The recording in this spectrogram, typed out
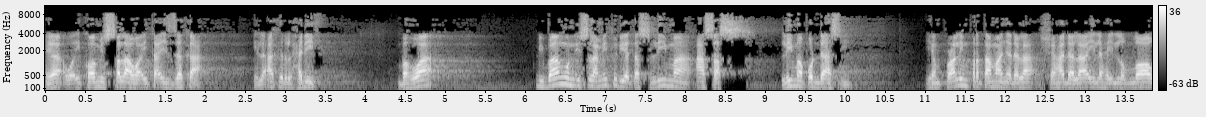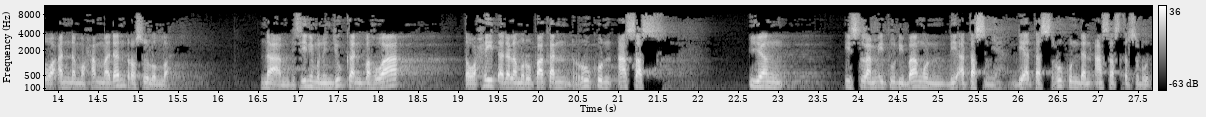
Ya, wa iqamis shalah wa ita'iz zakah. Ila akhir hadis. Bahwa dibangun Islam itu di atas lima asas, lima pondasi. Yang paling pertamanya adalah syahada la ilaha illallah wa anna Muhammadan Rasulullah. Nah, di sini menunjukkan bahwa Tauhid adalah merupakan rukun asas yang Islam itu dibangun di atasnya, di atas rukun dan asas tersebut.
